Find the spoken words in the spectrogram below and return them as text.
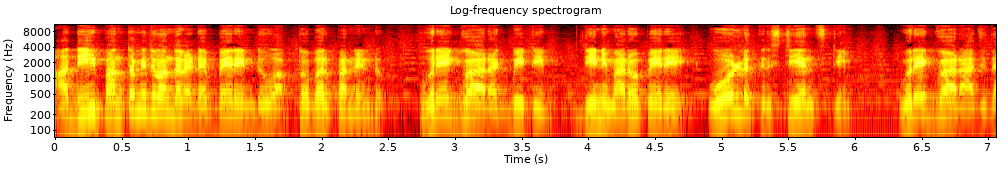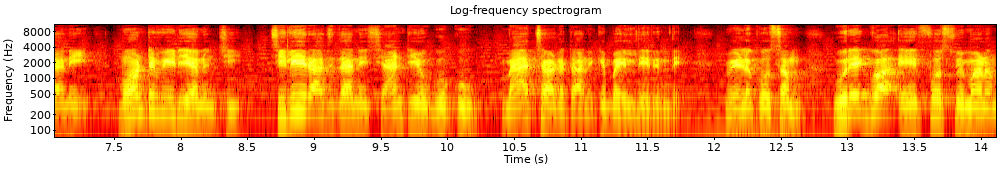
అది పంతొమ్మిది వందల డెబ్బై రెండు అక్టోబర్ పన్నెండు. ఉరేగ్వా రగ్బీ టీం దీని మరో పేరే ఓల్డ్ క్రిస్టియన్స్ టీం. ఉరేగ్వా రాజధాని మోంటవీడియా నుంచి చిలీ రాజధాని శాంటియోగోకు మ్యాచ్ ఆడటానికి బయలుదేరింది. వీళ్ళ కోసం ఉరేగ్వా ఎయిర్ ఫోర్స్ విమానం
